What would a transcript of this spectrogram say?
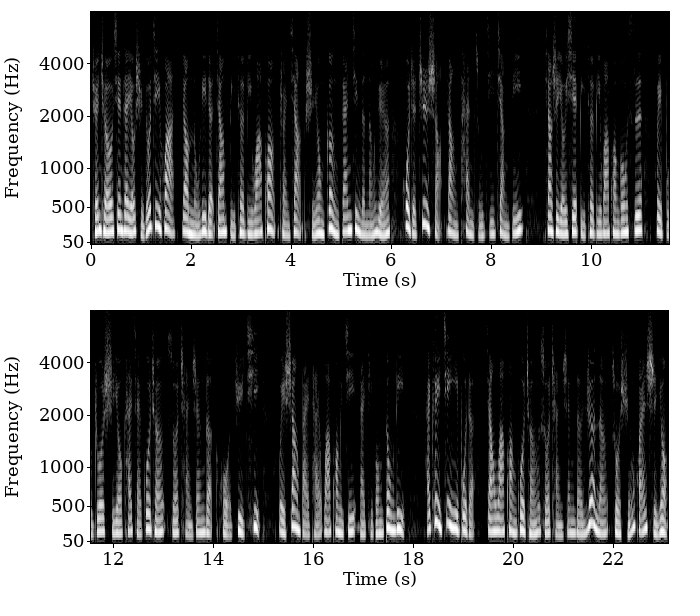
全球现在有许多计划，要努力的将比特币挖矿转向使用更干净的能源，或者至少让碳足迹降低。像是有一些比特币挖矿公司会捕捉石油开采过程所产生的火炬气，为上百台挖矿机来提供动力。还可以进一步的将挖矿过程所产生的热能做循环使用。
